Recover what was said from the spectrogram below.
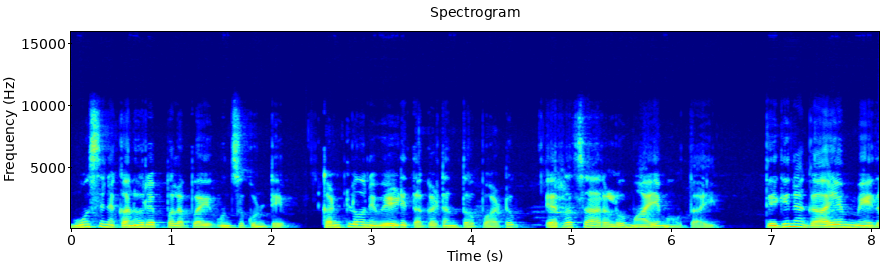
మూసిన కనురెప్పలపై ఉంచుకుంటే కంట్లోని వేడి తగ్గటంతో పాటు ఎర్రసారలు మాయమవుతాయి. తెగిన గాయం మీద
